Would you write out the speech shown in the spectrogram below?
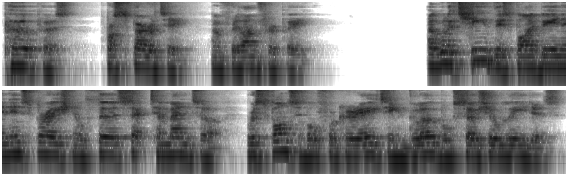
purpose, prosperity, and philanthropy. I will achieve this by being an inspirational third sector mentor responsible for creating global social leaders.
